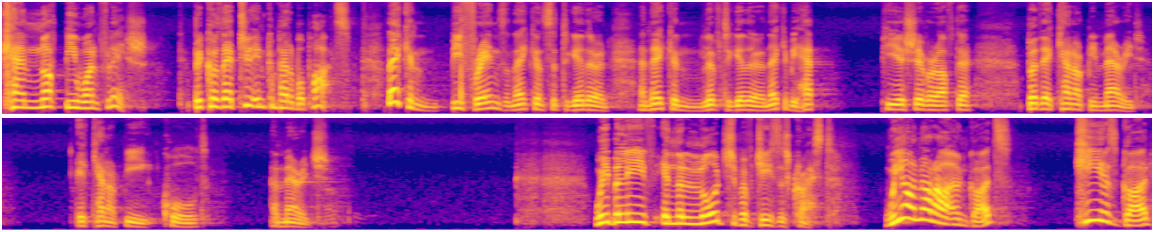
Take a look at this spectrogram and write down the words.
cannot be one flesh because they're two incompatible parts. They can be friends and they can sit together and, and they can live together and they can be happy-ish ever after, but they cannot be married. It cannot be called a marriage. We believe in the lordship of Jesus Christ. We are not our own gods. He is God,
